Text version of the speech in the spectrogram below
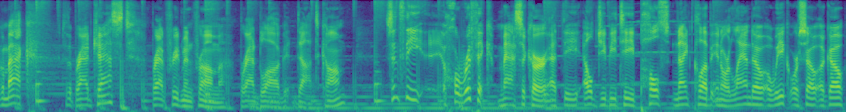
Welcome back to the Bradcast. Brad Friedman from bradblog.com. Since the horrific massacre at the LGBT Pulse nightclub in Orlando a week or so ago,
